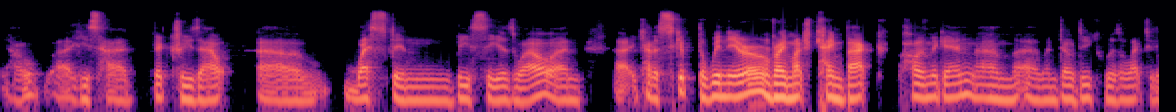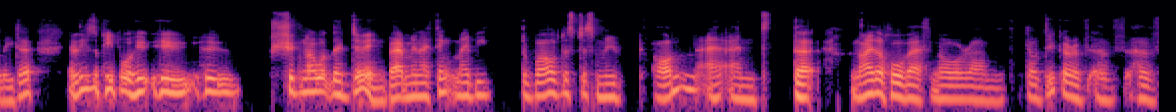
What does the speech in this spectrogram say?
you know, uh, he's had victories out uh, west in BC as well, and uh, kind of skipped the Wynne era and very much came back home again um, uh, when Del Duca was elected leader. Know, these are people who who who should know what they're doing, but I mean, I think maybe the world has just moved on, and, and that neither Horwath nor um, Del Duca have, have, have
